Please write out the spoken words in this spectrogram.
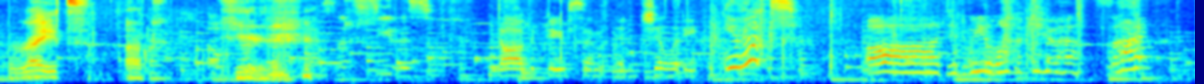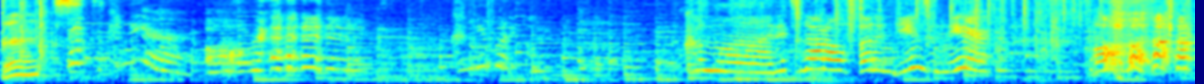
Right up oh, here. Yes, let's see this dog do some agility. Hey Rex! Aw, did we lock you outside? Rex. Rex, come here! Oh, Rex! Come here, buddy. Come on, it's not all fun and games in there. Oh,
